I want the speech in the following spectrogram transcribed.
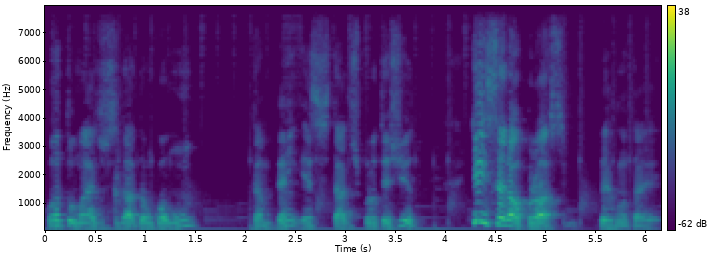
quanto mais o cidadão comum, também esse está desprotegido. Quem será o próximo? pergunta ele.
